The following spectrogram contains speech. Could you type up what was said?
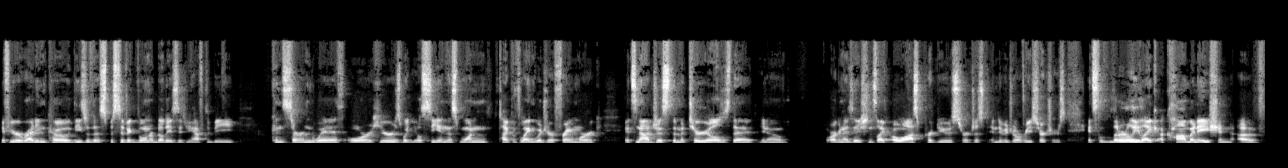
if you're writing code, these are the specific vulnerabilities that you have to be concerned with, or here's what you'll see in this one type of language or framework. It's not just the materials that, you know, organizations like OWASP produce or just individual researchers. It's literally like a combination of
